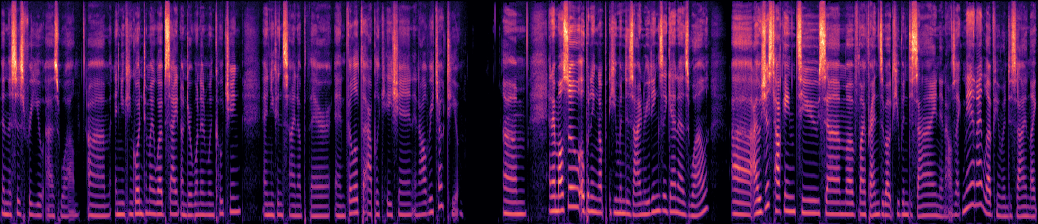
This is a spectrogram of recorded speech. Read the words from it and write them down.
then this is for you as well. Um, and you can go into my website under one on one coaching and you can sign up there and fill out the application, and I'll reach out to you. Um, and I'm also opening up human design readings again as well. Uh, I was just talking to some of my friends about human design, and I was like, man, I love human design. Like,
